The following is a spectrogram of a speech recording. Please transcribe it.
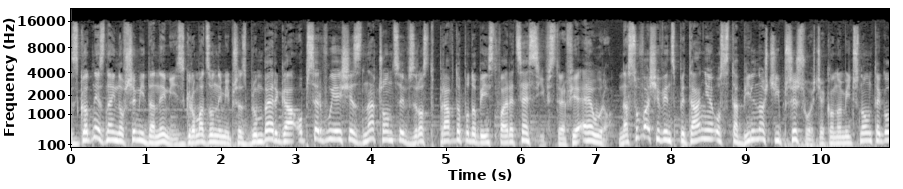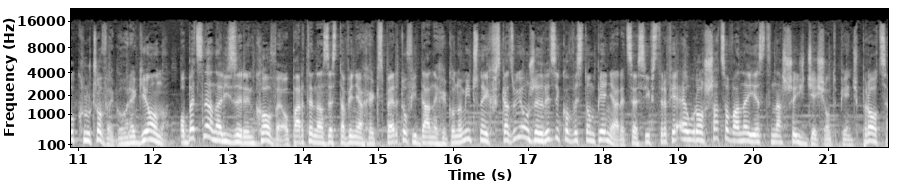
Zgodnie z najnowszymi danymi zgromadzonymi przez Bloomberga obserwuje się znaczący wzrost prawdopodobieństwa recesji w strefie euro. Nasuwa się więc pytanie o stabilność i przyszłość ekonomiczną tego kluczowego regionu. Obecne analizy rynkowe oparte na zestawieniach ekspertów i danych ekonomicznych wskazują, że ryzyko wystąpienia recesji w strefie euro szacowane jest na 65%.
